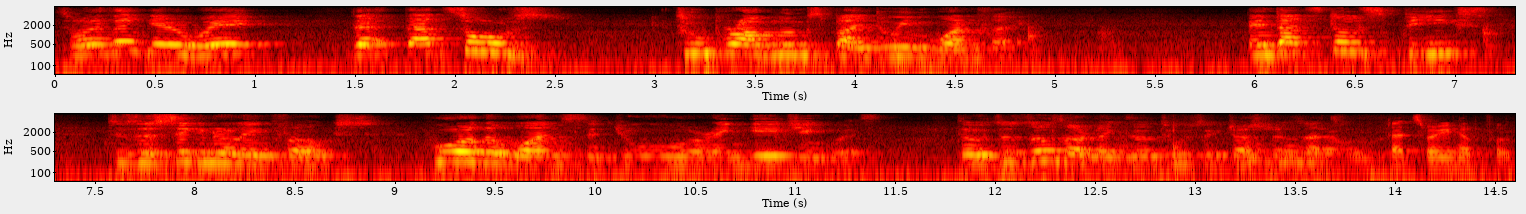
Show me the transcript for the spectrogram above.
So I think in a way that that solves two problems by doing one thing. And that still speaks to the signaling folks who are the ones that you are engaging with. Those, those are like the two suggestions. that's, that's very helpful.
